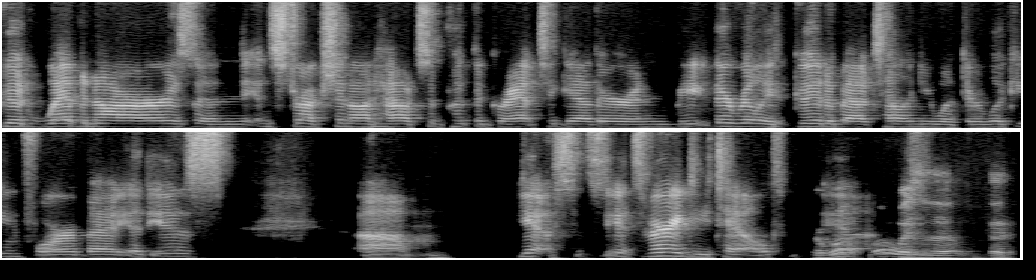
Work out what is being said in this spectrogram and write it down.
good webinars and instruction on how to put the grant together and be, they're really good about telling you what they're looking for but it is um, yes it's it's very detailed. What, yeah. what was the the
